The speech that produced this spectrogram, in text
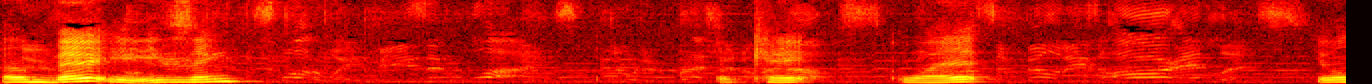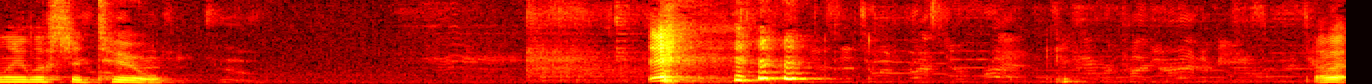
Amazing. Okay, what? You only listed two. Uh,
